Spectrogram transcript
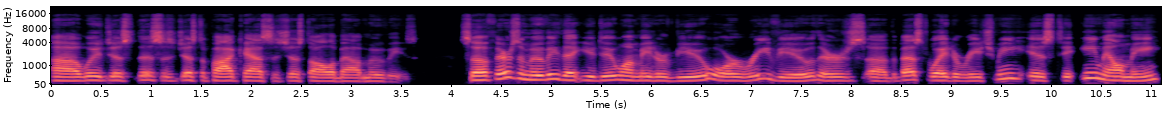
Uh, we just this is just a podcast. It's just all about movies. So if there's a movie that you do want me to review or review, there's uh, the best way to reach me is to email me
